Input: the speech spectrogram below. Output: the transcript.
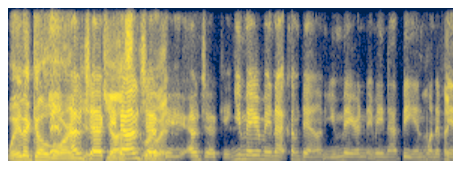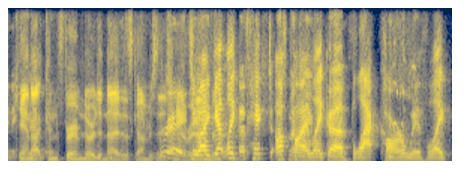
Way to go, Lauren. I'm joking. No, I'm joking. It. I'm joking. You may or may not come down. You may or may not be in one of I cannot confirm nor deny this conversation. right. Do I get like that's, picked that's up by like a black car with like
